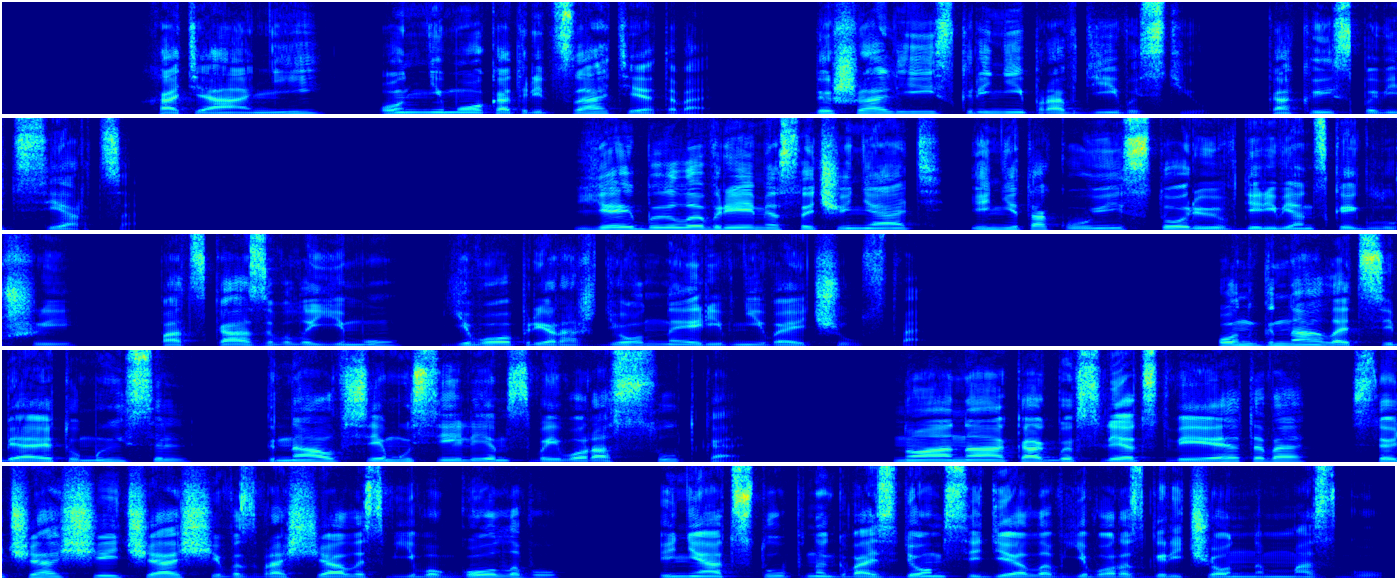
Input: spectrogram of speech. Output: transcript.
хотя они, он не мог отрицать этого, дышали искренней правдивостью, как исповедь сердца. Ей было время сочинять и не такую историю в деревенской глуши, подсказывало ему его прирожденное ревнивое чувство. Он гнал от себя эту мысль, гнал всем усилием своего рассудка, но она, как бы вследствие этого, все чаще и чаще возвращалась в его голову и неотступно гвоздем сидела в его разгоряченном мозгу.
